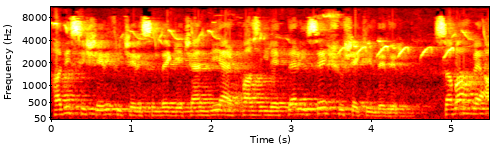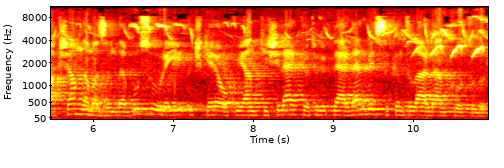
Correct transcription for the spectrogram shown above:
Hadis-i şerif içerisinde geçen diğer faziletler ise şu şekildedir. Sabah ve akşam namazında bu sureyi üç kere okuyan kişiler kötülüklerden ve sıkıntılardan kurtulur.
